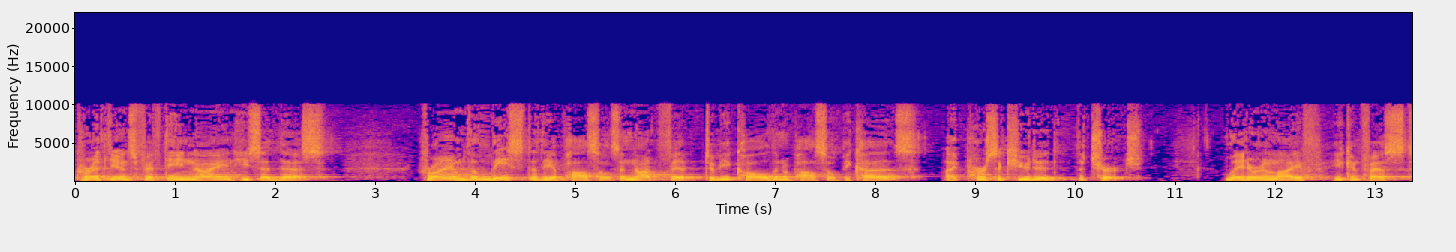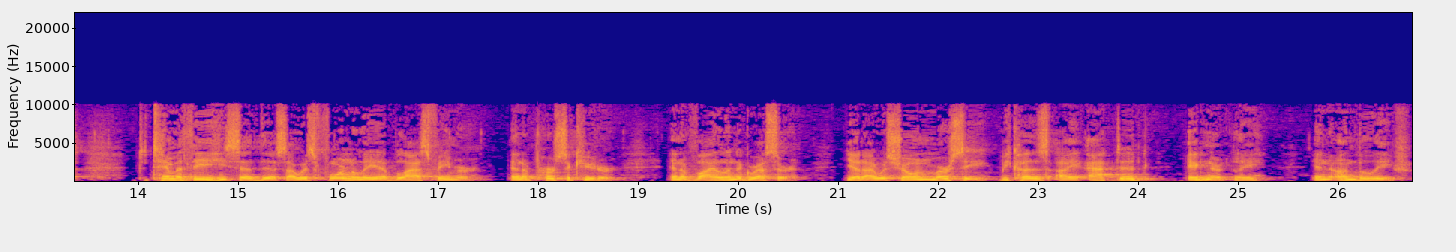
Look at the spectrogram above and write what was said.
Corinthians 15 9, he said this For I am the least of the apostles and not fit to be called an apostle because I persecuted the church. Later in life, he confessed to Timothy, he said this I was formerly a blasphemer and a persecutor and a violent aggressor, yet I was shown mercy because I acted ignorantly in unbelief.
